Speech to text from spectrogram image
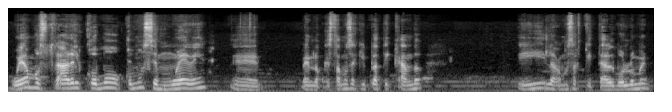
Voy a mostrar el cómo, cómo se mueve eh, en lo que estamos aquí platicando. Y le vamos a quitar el volumen.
